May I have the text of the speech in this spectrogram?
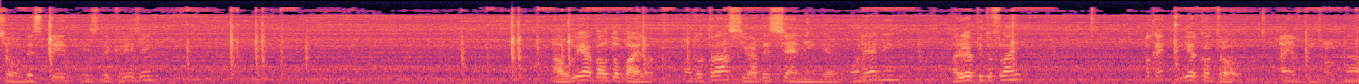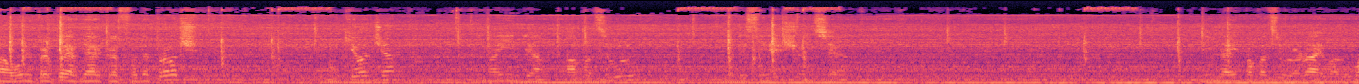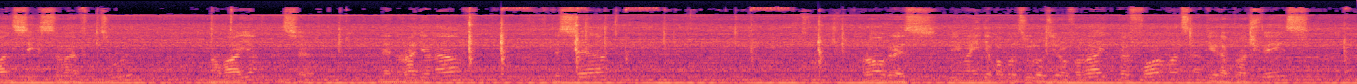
So the speed is decreasing. Now we have autopilot. Auto thrust, you are descending uh, on heading. Are you happy to fly? Okay, You have control. I have control. Now we prepare the aircraft for the approach. On Chioggia, Lima India, Papa Zulu, destination insert. India in Papa Zulu arrival 16 left Zulu, Novaya insert. Then radio now, Tessera, progress Lima India Papa Zulu 0 for right, performance until approach phase,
